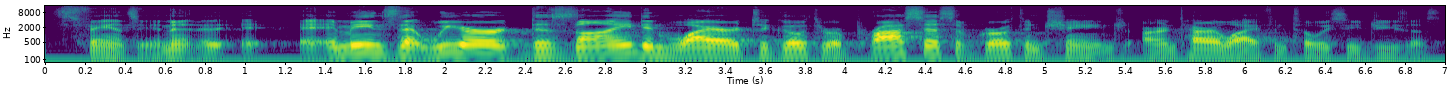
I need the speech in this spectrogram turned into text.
It's fancy. And it, it, it means that we are designed and wired to go through a process of growth and change our entire life until we see Jesus.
